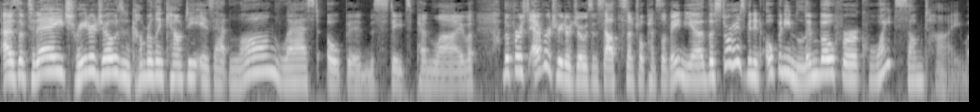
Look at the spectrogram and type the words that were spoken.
As of today, Trader Joe's in Cumberland County is at long last open, states Penn Live. The first ever Trader Joe's in south central Pennsylvania, the store has been in opening limbo for quite some time.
